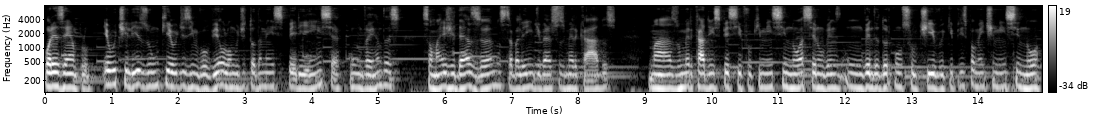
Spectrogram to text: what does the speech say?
Por exemplo, eu utilizo um que eu desenvolvi ao longo de toda a minha experiência com vendas, são mais de 10 anos, trabalhei em diversos mercados mas um mercado em específico que me ensinou a ser um vendedor consultivo e que principalmente me ensinou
